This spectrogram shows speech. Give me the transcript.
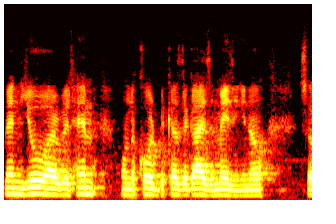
when you are with him on the court because the guy is amazing, you know. So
